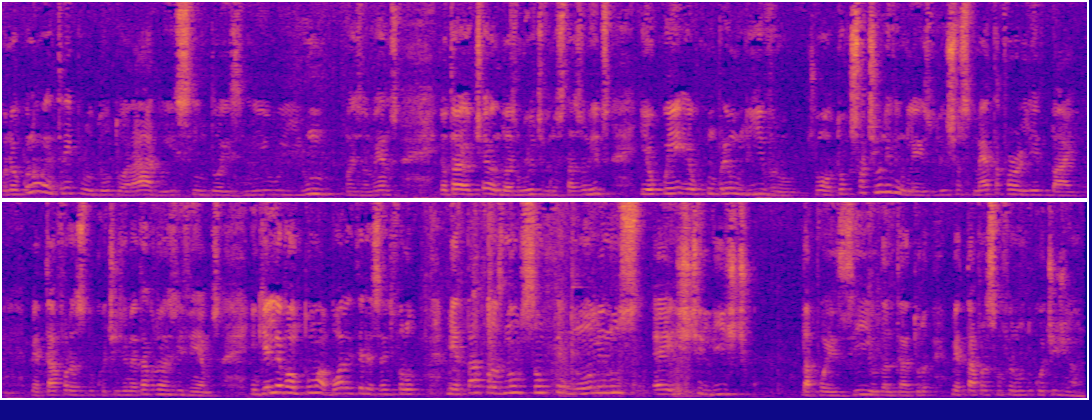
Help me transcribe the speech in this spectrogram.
quando eu, quando eu entrei pro doutorado, isso em 2001, mais ou menos, eu, tra- eu tinha, em 2000 eu estive nos Estados Unidos, e eu, conhe- eu comprei um livro de um autor que só tinha um livro em inglês, o Lucius Metaphor Live By, Metáforas do Cotidiano, Metáforas nós vivemos, em que ele levantou uma bola interessante e falou, metáforas não são fenômenos é, estilísticos da poesia ou da literatura, metáforas são fenômenos do cotidiano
